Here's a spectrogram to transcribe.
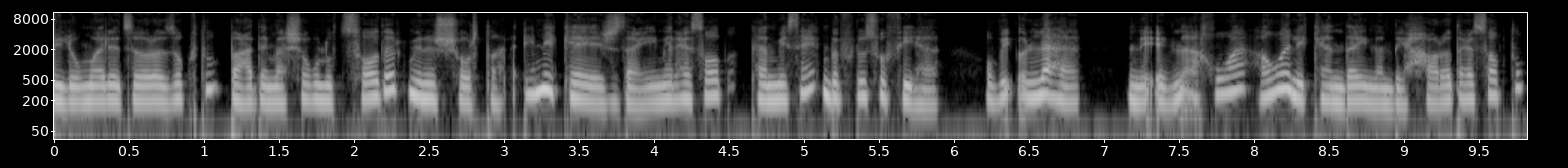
زارا زوجته بعد ما شغله اتصادر من الشرطة. لأن كاش زعيم العصابة كان مساهم بفلوسه فيها وبيقول لها إن ابن أخوها هو اللي كان دايما بيحارب عصابته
